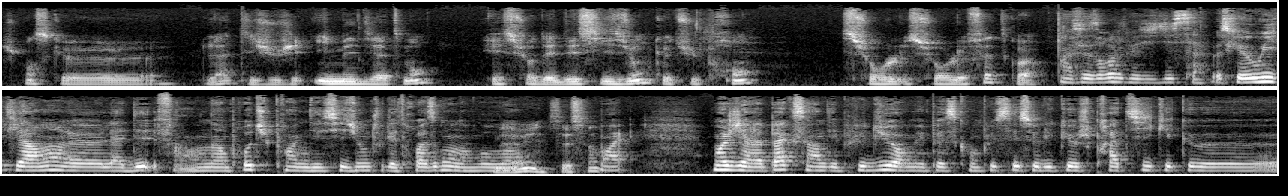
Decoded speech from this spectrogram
Je pense que là, tu es jugé immédiatement et sur des décisions que tu prends sur le, sur le fait, quoi. Ah, c'est drôle que tu dises ça. Parce que oui, clairement, le- la dé- enfin, en impro, tu prends une décision toutes les 3 secondes en gros. Hein. oui, c'est ça. Ouais. Moi, je dirais pas que c'est un des plus durs, mais parce qu'en plus, c'est celui que je pratique et que.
